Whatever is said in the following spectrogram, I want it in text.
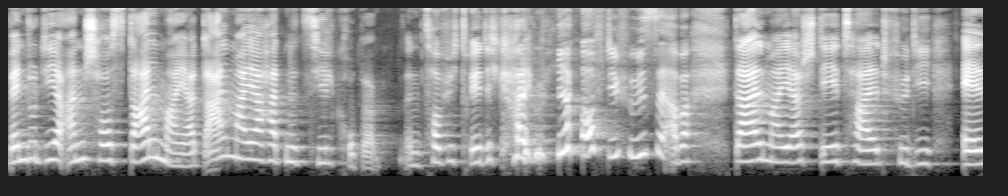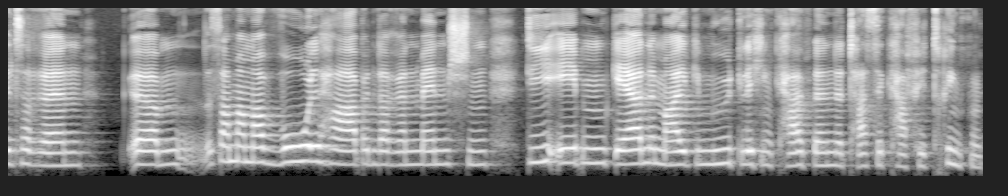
Wenn du dir anschaust, Dahlmeier, Dahlmeier hat eine Zielgruppe. Jetzt hoffe ich, trete ich keinem hier auf die Füße, aber Dahlmeier steht halt für die älteren, ähm, sagen wir mal, wohlhabenderen Menschen, die eben gerne mal gemütlich Kaffee, eine Tasse Kaffee trinken.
